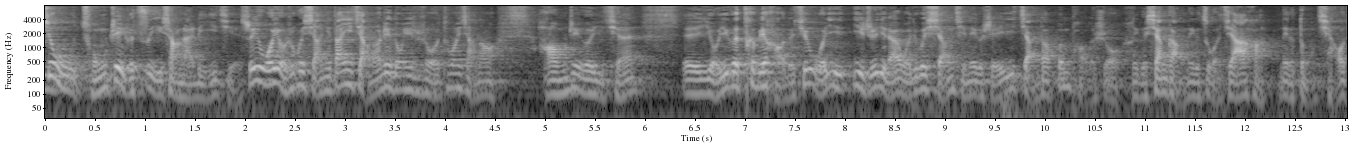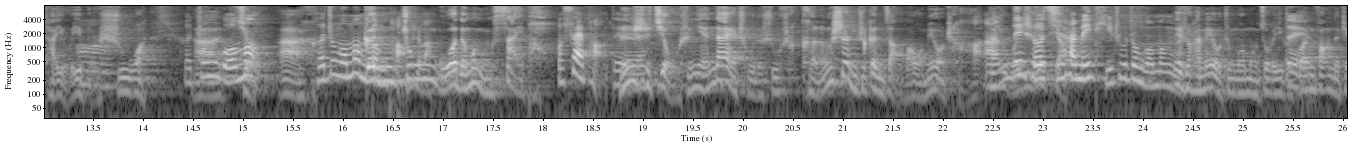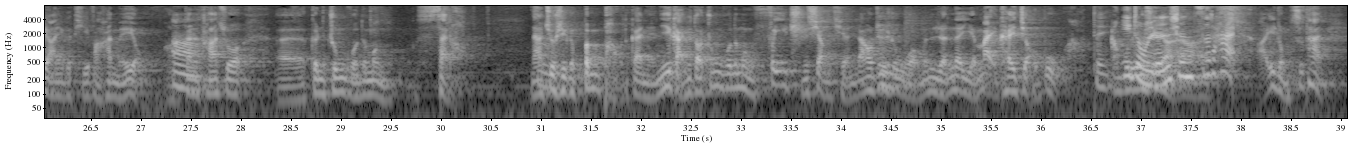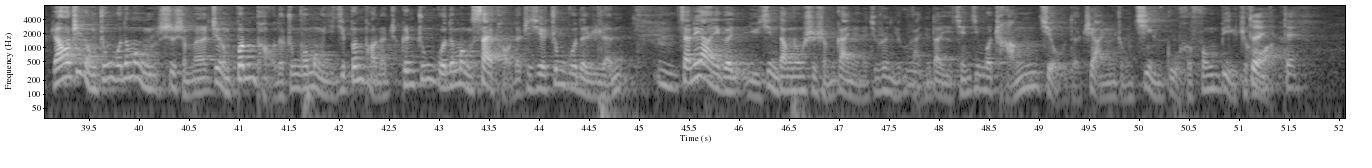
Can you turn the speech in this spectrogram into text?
就从这个字义上来理解。所以我有时候会想起，当你讲到这东西的时候，我突然想到，好，我们这个以前。呃，有一个特别好的，其实我一一直以来我就会想起那个谁，一讲到奔跑的时候，那个香港那个作家哈，那个董桥，他有一本书啊，和中国梦啊，和中国梦跟中国的梦赛跑哦，赛跑，对人是九十年代出的书，可能甚至更早吧，我没有查啊。那时候其实还没提出中国梦，那时候还没有中国梦作为一个官方的这样一个提法还没有啊。但是他说，呃，跟中国的梦赛跑。那就是一个奔跑的概念，你感觉到中国的梦飞驰向前，然后这是我们人呢也迈开脚步啊，对，一种人生姿态啊，一种姿态。然后这种中国的梦是什么呢？这种奔跑的中国梦，以及奔跑的跟中国的梦赛跑的这些中国的人，在那样一个语境当中是什么概念呢？就是你会感觉到以前经过长久的这样一种禁锢和封闭之后啊，对，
